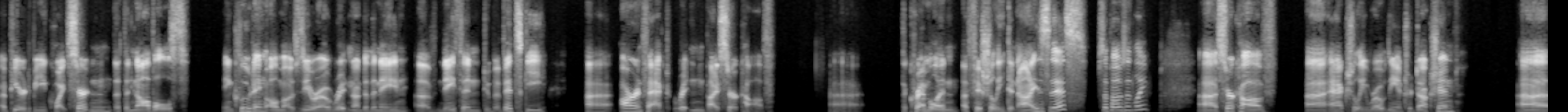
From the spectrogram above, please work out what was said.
appear to be quite certain that the novels including Almost Zero, written under the name of Nathan Dubovitsky, uh, are in fact written by Surkov. Uh, the Kremlin officially denies this, supposedly. Uh, Surkov uh, actually wrote the introduction uh,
